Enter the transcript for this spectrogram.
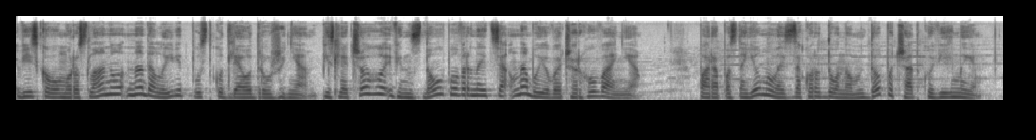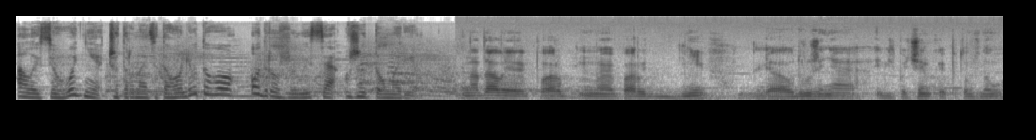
Військовому Руслану надали відпустку для одруження, після чого він знову повернеться на бойове чергування. Пара познайомилась за кордоном до початку війни, але сьогодні, 14 лютого, одружилися в Житомирі. Надали пару, пару днів для одруження і відпочинку, і потім знову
